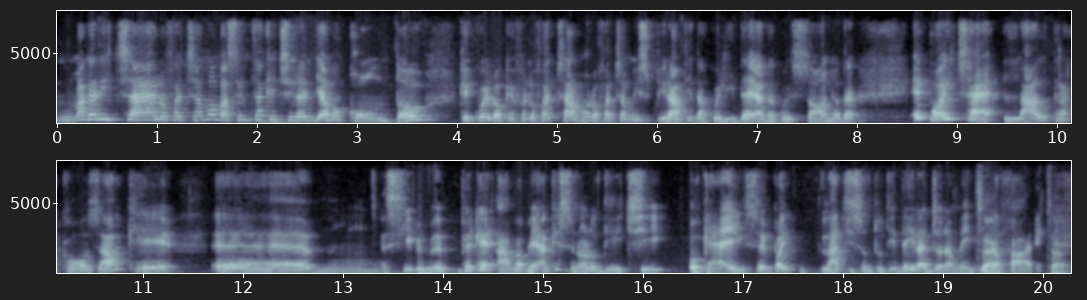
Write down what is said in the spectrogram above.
magari c'è, lo facciamo, ma senza che ci rendiamo conto che quello che lo facciamo lo facciamo ispirati da quell'idea, da quel sogno. da- E poi c'è l'altra cosa che, ehm, sì, perché, ah, vabbè, anche se non lo dici, ok, se poi là ci sono tutti dei ragionamenti da Certo, fare. certo.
